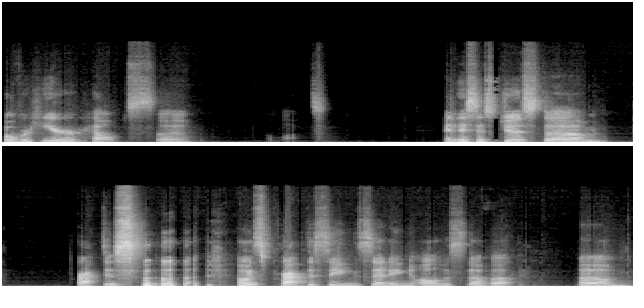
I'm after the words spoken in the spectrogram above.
over here helps uh, a lot. And this is just um, practice. I was practicing setting all the stuff up. Um,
